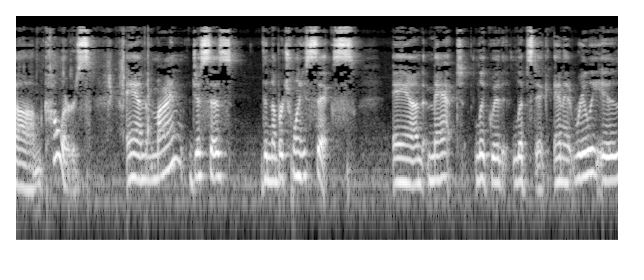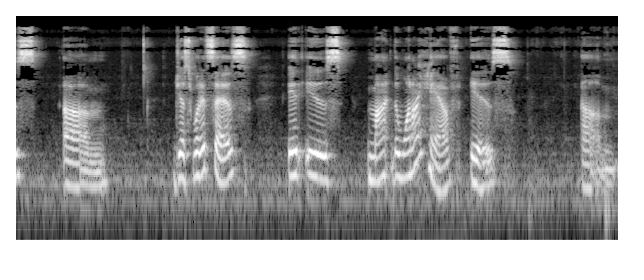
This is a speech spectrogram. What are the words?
um, colors. And mine just says the number 26 and matte liquid lipstick. And it really is um, just what it says. It is my, the one I have is, um,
